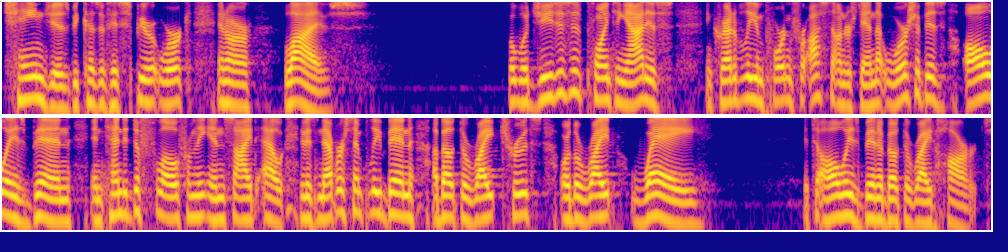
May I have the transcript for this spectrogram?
changes because of His Spirit work in our lives. But what Jesus is pointing at is incredibly important for us to understand that worship has always been intended to flow from the inside out. It has never simply been about the right truths or the right way, it's always been about the right heart.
